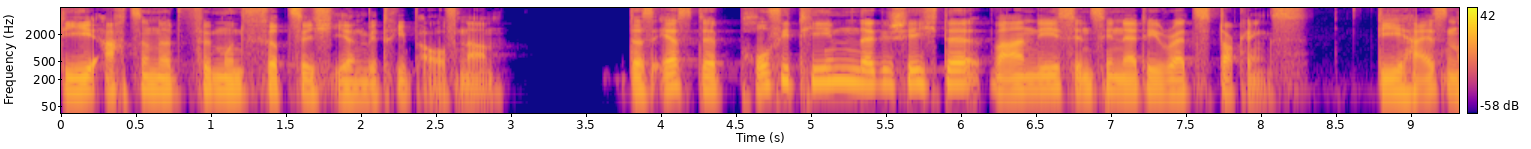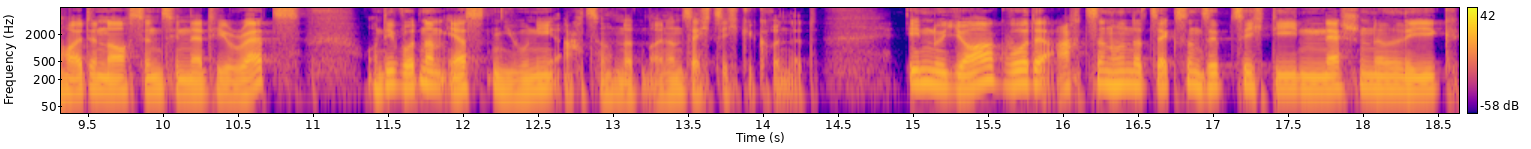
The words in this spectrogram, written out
die 1845 ihren Betrieb aufnahmen. Das erste Profiteam der Geschichte waren die Cincinnati Red Stockings. Die heißen heute noch Cincinnati Reds und die wurden am 1. Juni 1869 gegründet. In New York wurde 1876 die National League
